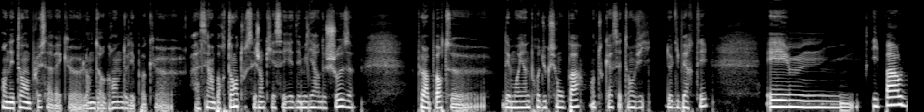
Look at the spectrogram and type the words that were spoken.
en étant en plus avec l'underground de l'époque assez important, tous ces gens qui essayaient des milliards de choses, peu importe des moyens de production ou pas, en tout cas cette envie de liberté. Et hum, il parle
